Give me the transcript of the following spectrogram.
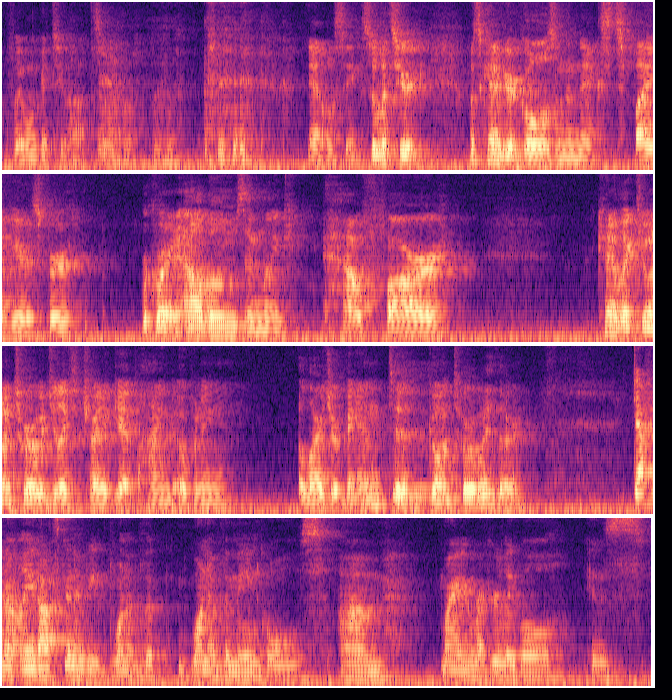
hopefully it won't get too hot. So. Uh-huh. yeah, we'll see. So what's your what's kind of your goals in the next five years for recording albums and like how far kind of like do you want to tour? Would you like to try to get behind opening a larger band to mm-hmm. go on tour with or? Definitely that's going to be one of the one of the main goals. Um, my record label is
